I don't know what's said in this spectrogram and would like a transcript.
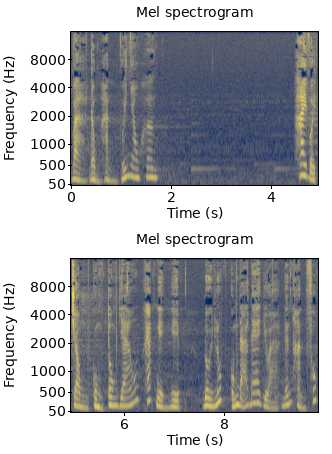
và đồng hành với nhau hơn hai vợ chồng cùng tôn giáo khác nghề nghiệp đôi lúc cũng đã đe dọa đến hạnh phúc.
